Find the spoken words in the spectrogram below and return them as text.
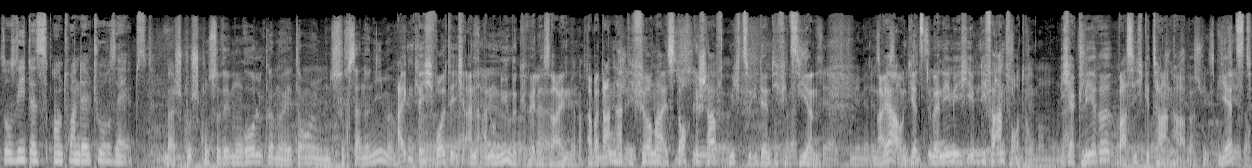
So sieht es Antoine Deltour selbst. Eigentlich wollte ich eine anonyme Quelle sein, aber dann hat die Firma es doch geschafft, mich zu identifizieren. Naja, und jetzt übernehme ich eben die Verantwortung. Ich erkläre, was ich getan habe. Jetzt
